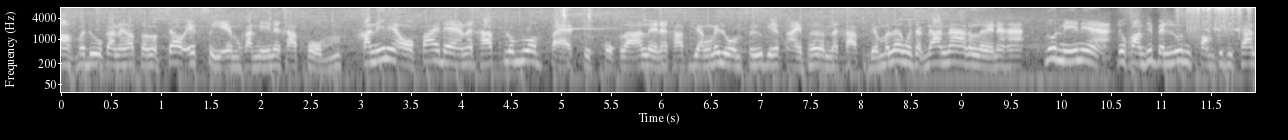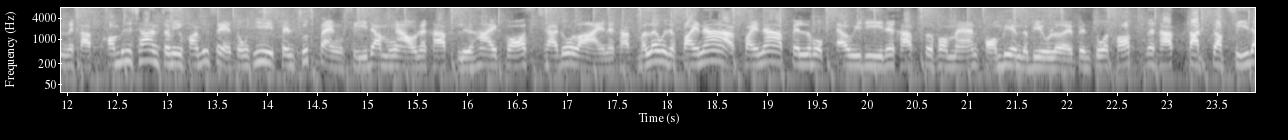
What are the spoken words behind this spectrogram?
อะมาดูกันนะครับสำหรับเจ้า X4M คันนี้นะครับผมคันนี้เนี่ยออกป้ายแดงนะครับรวมๆ 8.6 ล้านเลยนะครับยังไม่รวมซื้อ BSI เพิ่มนะครับเดี๋ยวมาเริ่มกันจากด้านหน้ากันเลยนะฮะรุ่นนี้เนี่ยด้วยความที่เป็นรุ่น Competition นะครับ Competition จะมีความพิเศษตรงที่เป็นชุดแต่งสีดำเงานะครับหรือ High Gloss Shadow Line นะครับมาเริ่มกันจากไฟหน้าไฟหน้าเป็นระบบ LED นะครับ Performance ของ BMW เลยเป็นตัวท็อปนะครับตัดกับสีด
